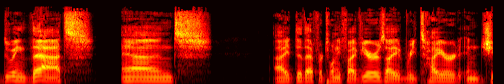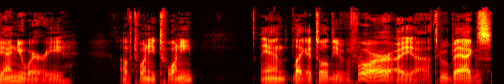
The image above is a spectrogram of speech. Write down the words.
doing that and I did that for 25 years. I retired in January of 2020. And like I told you before, I uh, threw bags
